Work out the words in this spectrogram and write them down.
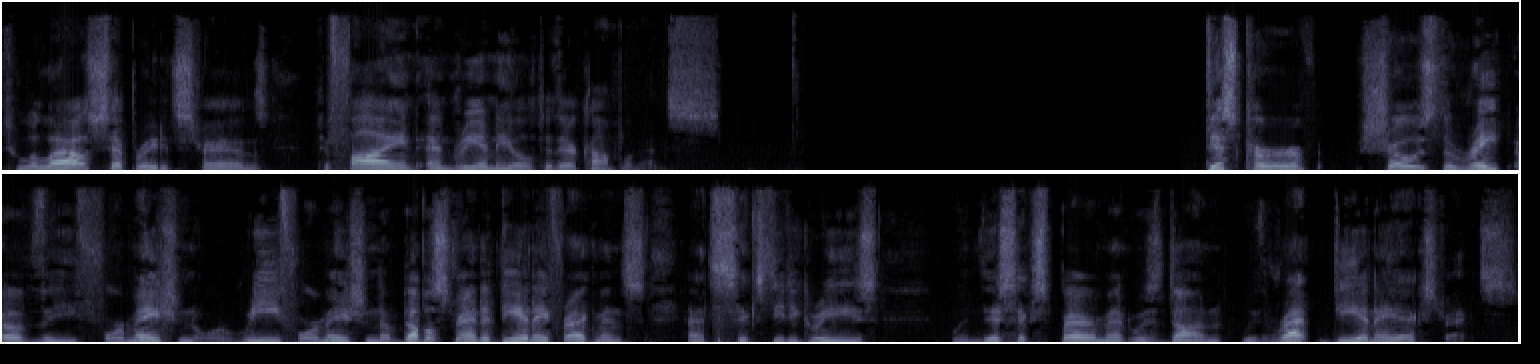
to allow separated strands to find and reanneal to their complements. This curve shows the rate of the formation or reformation of double-stranded DNA fragments at 60 degrees when this experiment was done with rat DNA extracts.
